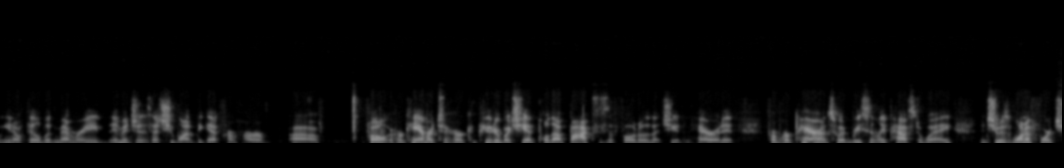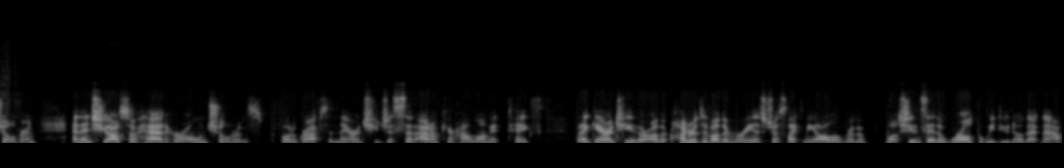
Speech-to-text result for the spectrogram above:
you know, filled with memory images that she wanted to get from her uh, phone her camera to her computer but she had pulled out boxes of photos that she had inherited from her parents who had recently passed away and she was one of four children and then she also had her own children's photographs in there and she just said i don't care how long it takes but i guarantee you there are other hundreds of other marias just like me all over the well she didn't say the world but we do know that now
